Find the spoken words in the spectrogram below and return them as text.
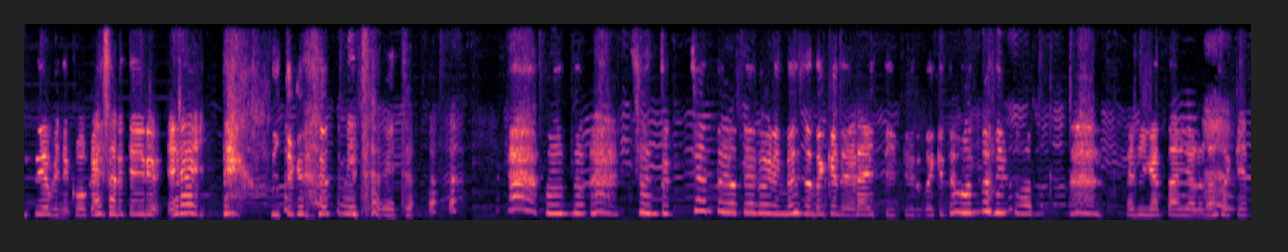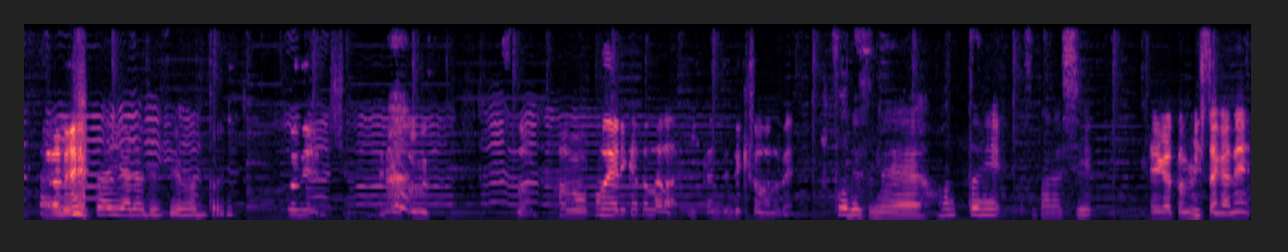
月曜日に公開されている、偉いって言ってくださって、見た見た本当ちゃんと、ちゃんと予定通りに出しただけで偉いって言っていただけて、本当にもう、ありがたいやら情けないやらで、ありがたいやらですよ本当に。本当に、ありがとうございます。そう。このやり方ならいい感じにできそうなので、そうですね。本当に素晴らしい。ありがとう、ミスターがね、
